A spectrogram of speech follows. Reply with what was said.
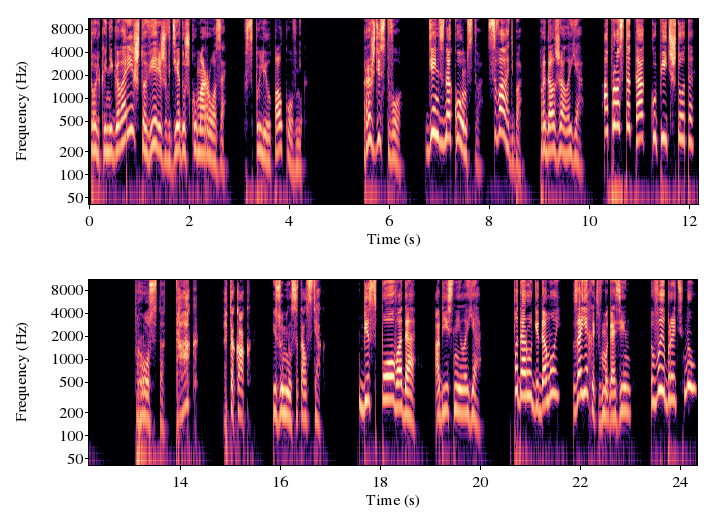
Только не говори, что веришь в Дедушку Мороза, вспылил полковник. Рождество, день знакомства, свадьба, продолжала я. А просто так купить что-то. Просто так? Это как? изумился толстяк. Без повода, объяснила я. По дороге домой заехать в магазин, выбрать, ну,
